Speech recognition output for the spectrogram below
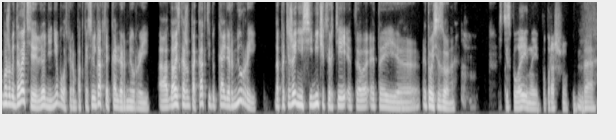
может быть, давайте, Леня не было в первом подкасте, или как тебе Кайлер Мюррей? А, давай скажем так, как тебе Кайлер Мюррей на протяжении семи четвертей этого, этой, э, этого сезона. Шести с половиной, попрошу. Да.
